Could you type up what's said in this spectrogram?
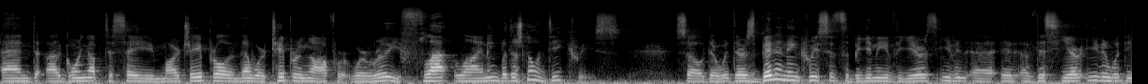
and uh, going up to say March, April, and then we're tapering off. We're, we're really flat lining, but there's no decrease. So there, there's been an increase since the beginning of the years, even uh, of this year, even with the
